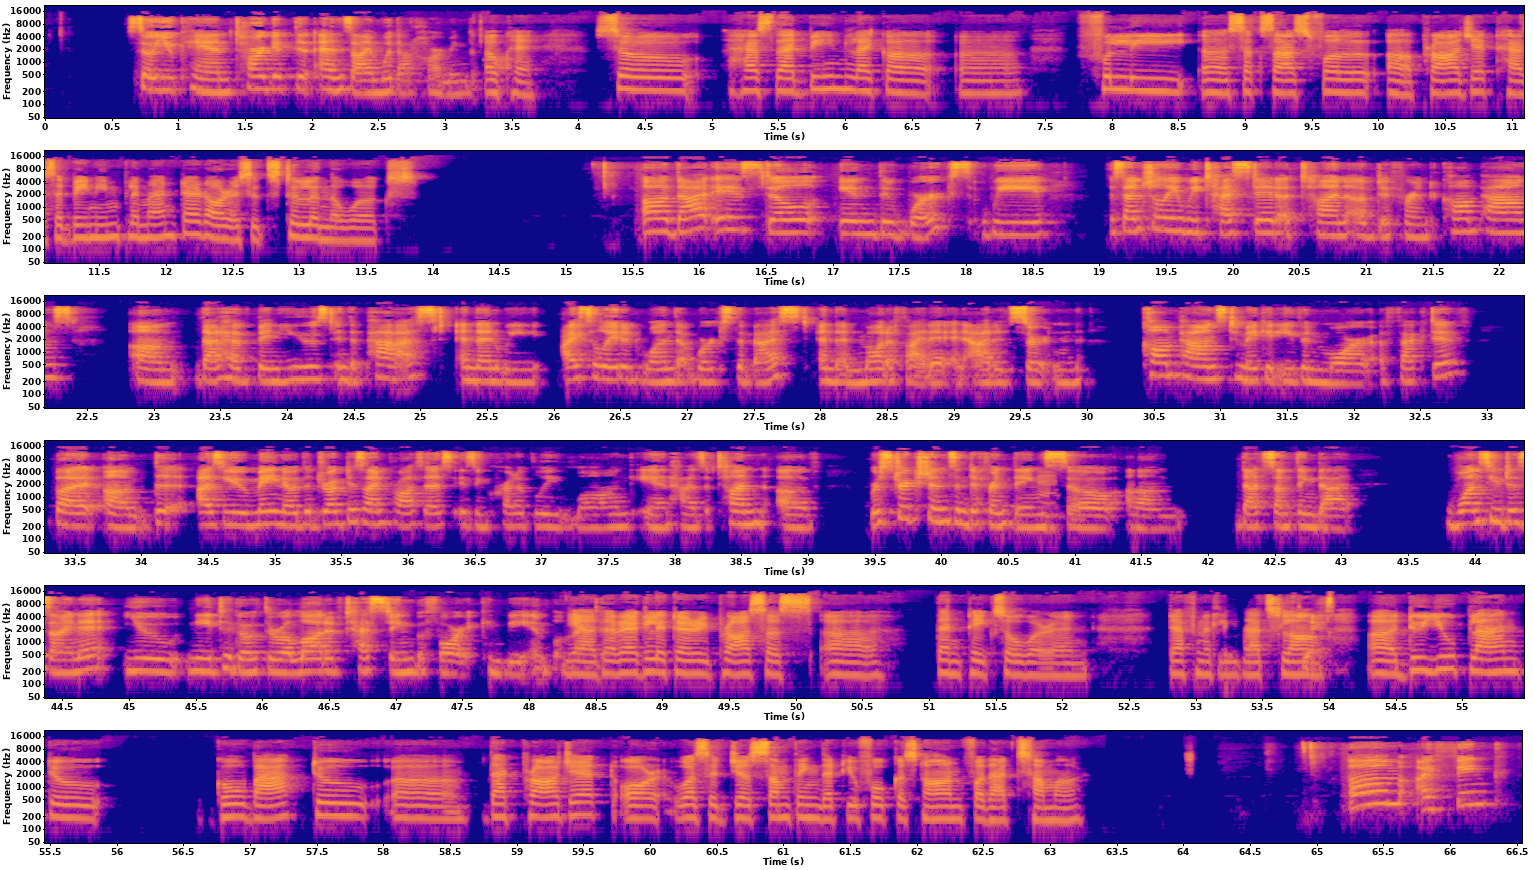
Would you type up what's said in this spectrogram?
So you can target the enzyme without harming the crop. Okay. So has that been like a, a fully uh, successful uh, project? Has it been implemented or is it still in the works? Uh, that is still in the works. We essentially we tested a ton of different compounds um, that have been used in the past, and then we isolated one that works the best, and then modified it and added certain compounds to make it even more effective. But um, the, as you may know, the drug design process is incredibly long and has a ton of restrictions and different things. Mm-hmm. So um, that's something that once you design it, you need to go through a lot of testing before it can be implemented. Yeah, the regulatory process uh, then takes over, and definitely that's long. Yes. Uh, do you plan to go back to uh, that project, or was it just something that you focused on for that summer? Um, I think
